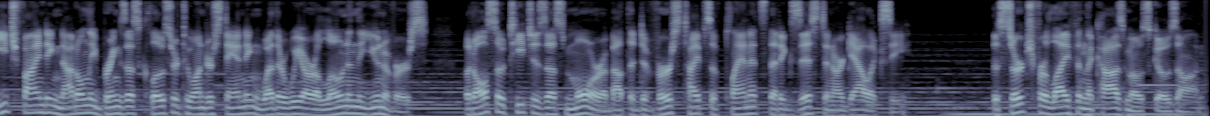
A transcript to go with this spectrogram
Each finding not only brings us closer to understanding whether we are alone in the universe, but also teaches us more about the diverse types of planets that exist in our galaxy. The search for life in the cosmos goes on,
